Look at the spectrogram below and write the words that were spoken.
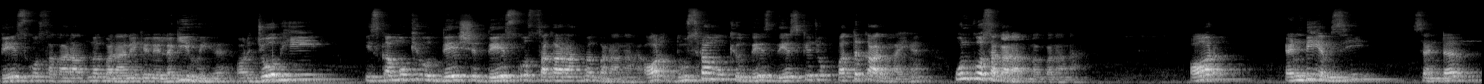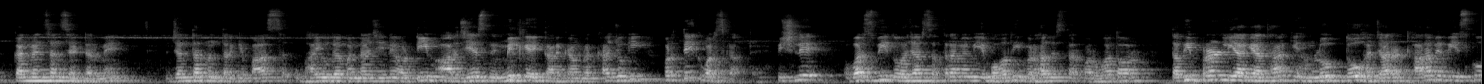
देश को सकारात्मक बनाने के लिए लगी हुई है और जो भी इसका मुख्य उद्देश्य देश को सकारात्मक बनाना है और दूसरा मुख्य उद्देश्य देश के जो पत्रकार भाई हैं, उनको सकारात्मक बनाना है। और एनडीएमसी सेंटर, कन्वेंशन सेंटर में जंतर मंतर के पास भाई उदय मन्ना जी ने और टीम आरजेएस ने मिलकर एक कार्यक्रम रखा है जो कि प्रत्येक वर्ष करते हैं। पिछले वर्ष भी 2017 में भी ये बहुत ही बृहद स्तर पर हुआ था और तभी प्रण लिया गया था कि हम लोग 2018 में भी इसको,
